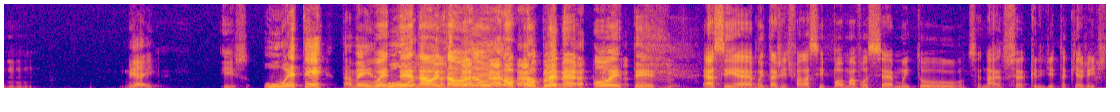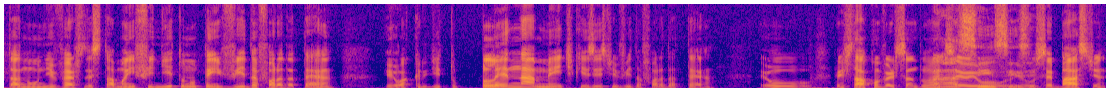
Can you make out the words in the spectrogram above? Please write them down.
Hum, E aí? isso. O ET, tá vendo? O ET, não, então, o, o problema é o ET. É assim, é, muita gente fala assim, pô, mas você é muito. Você, não, você acredita que a gente está num universo desse tamanho infinito, não tem vida fora da Terra? Eu acredito plenamente que existe vida fora da Terra. Eu, a gente estava conversando antes, Ah, eu sim, e, o, sim, e sim. o Sebastian,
